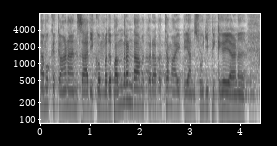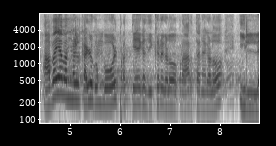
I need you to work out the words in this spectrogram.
നമുക്ക് കാണാൻ സാധിക്കും. അത് പന്ത്രണ്ടാമത്തെ ഒരു അബദ്ധമായിട്ട് ഞാൻ സൂചിപ്പിക്കുകയാണ്. അവയവങ്ങൾ കഴുകുമ്പോൾ പ്രത്യേക ദിക്കറുകളോ പ്രാർത്ഥനകളോ ഇല്ല.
